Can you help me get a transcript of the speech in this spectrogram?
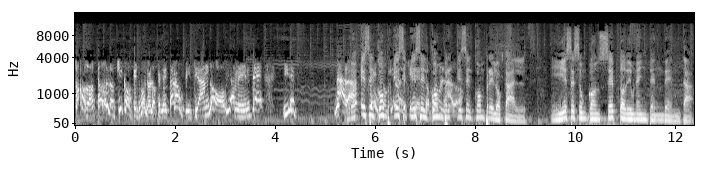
todo. Todos los chicos que, bueno, los que me están auspiciando, obviamente. Y de, Nada. Pero es el, Eso, es, el compre, es el compre local. Y ese es un concepto de una intendenta.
